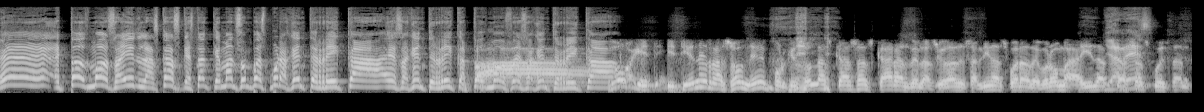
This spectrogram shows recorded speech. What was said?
eh, eh, todos modos, ahí las casas que están quemando son pues pura gente rica, esa gente rica, todos modos, esa gente rica. No, y, tiene razón, ¿eh? Porque son las casas caras de la ciudad de Salinas, fuera de broma. Ahí las casas cuestan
